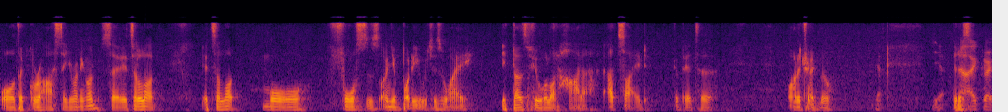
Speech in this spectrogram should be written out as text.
or the grass that you're running on. So it's a lot it's a lot more forces on your body, which is why it does feel a lot harder outside compared to on a treadmill. Yeah. Yeah. But no, I agree.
